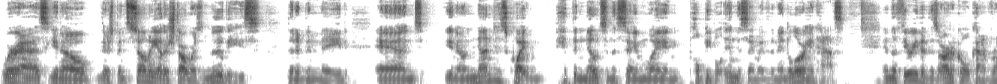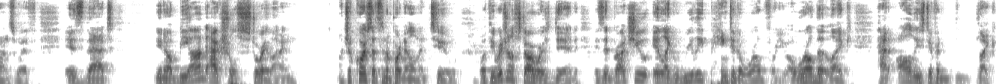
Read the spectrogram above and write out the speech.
Whereas, you know, there's been so many other Star Wars movies that have been made and you know none has quite hit the notes in the same way and pulled people in the same way that the mandalorian has. And the theory that this article kind of runs with is that you know beyond actual storyline which of course that's an important element too what the original star wars did is it brought you it like really painted a world for you a world that like had all these different like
